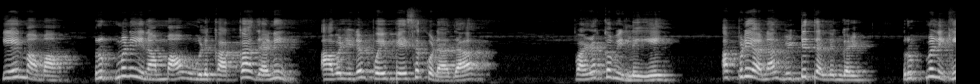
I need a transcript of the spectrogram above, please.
ஏன் மாமா ருக்மணியின் அம்மா உங்களுக்கு அக்கா தானே? அவளிடம் போய் பேசக்கூடாதா? பழக்கம் இல்லையே. அப்படியானால் விட்டு தள்ளுங்கள். ருக்மணிக்கு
